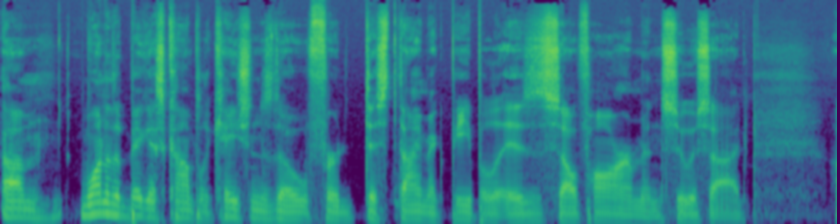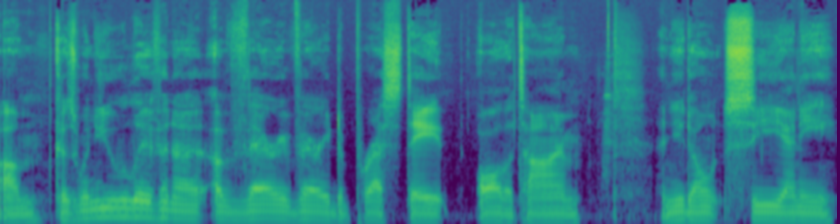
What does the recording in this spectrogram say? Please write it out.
um, One of the biggest complications, though, for dysthymic people is self harm and suicide. Um, because when you live in a, a very, very depressed state all the time, and you don't see any,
